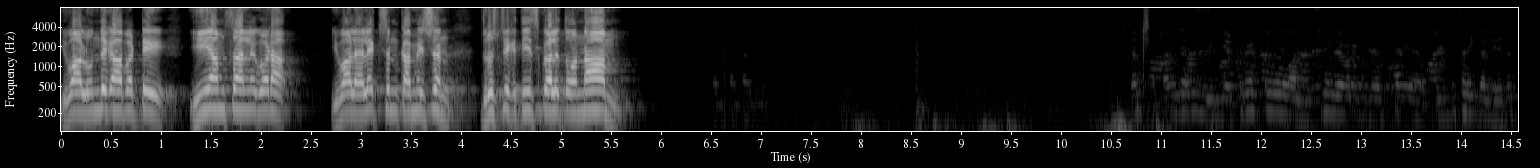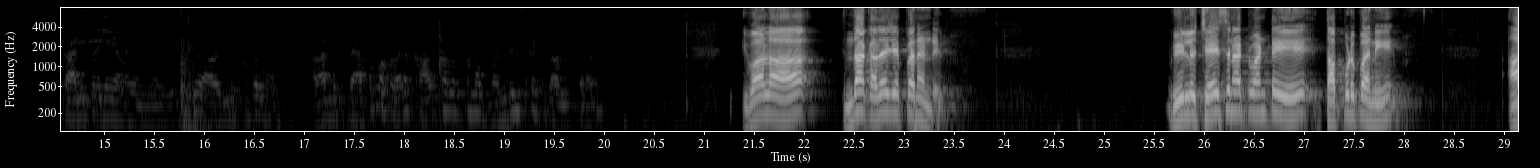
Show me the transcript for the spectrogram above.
ఇవాళ ఉంది కాబట్టి ఈ అంశాలను కూడా ఇవాళ ఎలక్షన్ కమిషన్ దృష్టికి తీసుకెళ్తున్నాం పటాన్ గారు మీరు చెప్పినట్టు వాళ్ళు ఇచ్చిన వివరణ చూస్తే ప్రింట్ సరిగ్గా లేదు కాలిపోయినాయి అని ఉన్నాయి ఇవాళ ఇందాక అదే చెప్పానండి. వీళ్ళు చేసినటువంటి తప్పుడు పని ఆ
